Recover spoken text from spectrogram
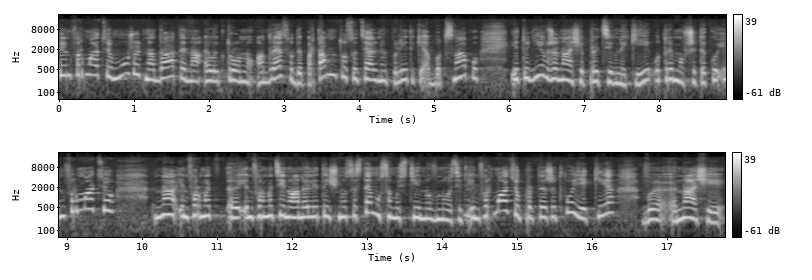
цю інформацію, можуть надати на електронну адресу Департаменту соціальної політики або ЦНАПу. І тоді вже наші працівники, отримавши таку інформацію, на е, інформаційно-аналітичну систему самостійно вносять інформацію про те житло, яке в нашій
